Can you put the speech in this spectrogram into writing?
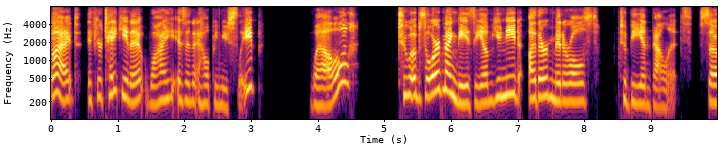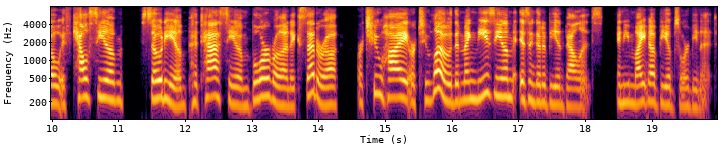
But if you're taking it, why isn't it helping you sleep? Well, to absorb magnesium, you need other minerals to be in balance. So if calcium, sodium, potassium, boron, etc., are too high or too low, then magnesium isn't going to be in balance and you might not be absorbing it.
